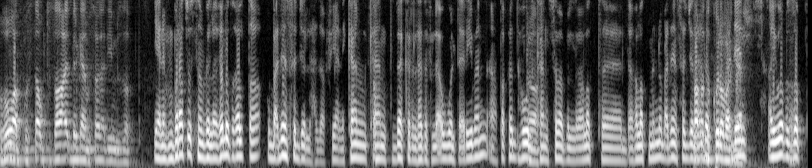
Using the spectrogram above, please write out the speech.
وهو في مستوى متصاعد بيرجع للمستوى القديم بالظبط. يعني في مباراة أستون فيلا غلط غلطة وبعدين سجل الهدف. يعني كان كان تذكر الهدف الأول تقريبا أعتقد هو اللي آه. كان سبب الغلط اللي غلط منه. بعدين سجل الهدف وبعدين أيوه بالضبط.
